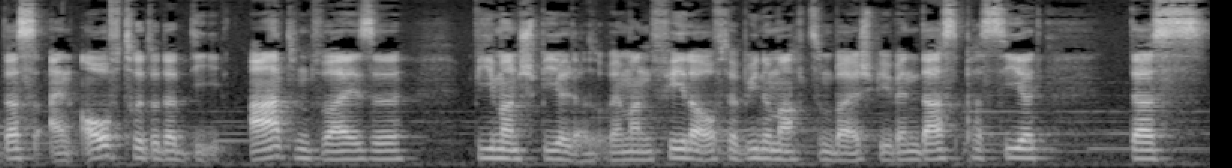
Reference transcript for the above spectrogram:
dass ein Auftritt oder die Art und Weise, wie man spielt, also wenn man Fehler auf der Bühne macht zum Beispiel, wenn das passiert, dass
